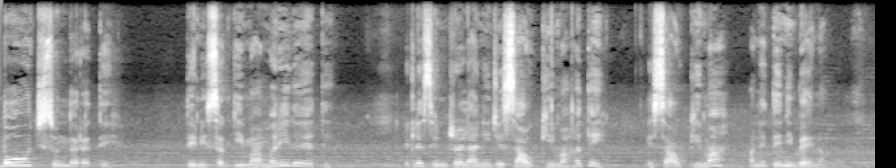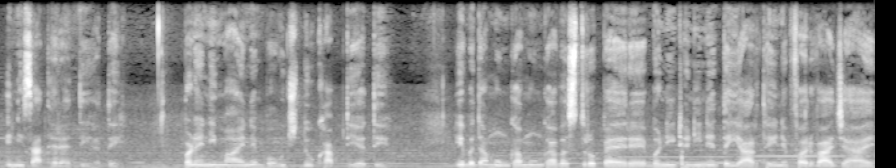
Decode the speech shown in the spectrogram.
બહુ જ સુંદર હતી. તેની સગીમાં મરી ગઈ હતી. એટલે સિન્ડ્રેલાની જે સાવકીમાં હતી, એ સાવકીમાં અને તેની બહેનો એની સાથે રહેતી હતી. પણ એની મા એને બહુ જ દુઃખ આપતી હતી. એ બધા મોંઘા મોંઘા વસ્ત્રો પહેરે બની ઠનીને તૈયાર થઈને ફરવા જાય,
